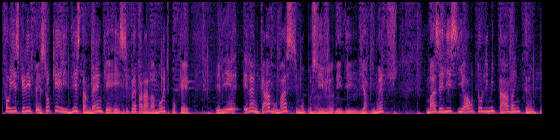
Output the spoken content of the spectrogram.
foi isso que ele fez. Só que ele diz também que ele se preparava muito porque ele elencava o máximo possível de, de, de argumentos, mas ele se autolimitava em tempo.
